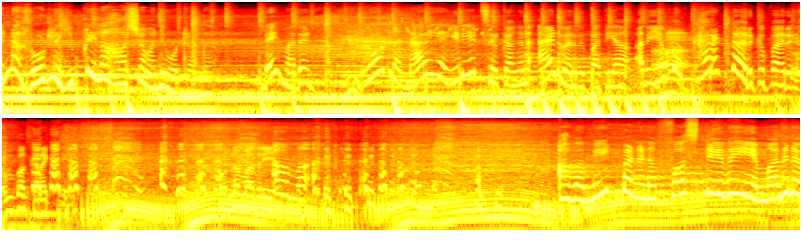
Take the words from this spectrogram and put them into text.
என்ன ரோட்ல இப்படி எல்லாம் ஹார்ஷா வண்டி ஓட்டுறாங்க? டேய் மதன் ரோட்ல நிறைய இடியட்ஸ் இருக்காங்கன்னு ஆட் வருது பாத்தியா? அது எவ்வளவு கரெக்டா இருக்கு பாரு. ரொம்ப கரெக்ட் சொன்ன மாதிரி ஆமா. அவ மீட் பண்ணின ஃபர்ஸ்ட் டேவே என் மதனை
